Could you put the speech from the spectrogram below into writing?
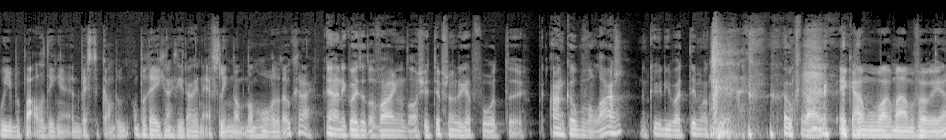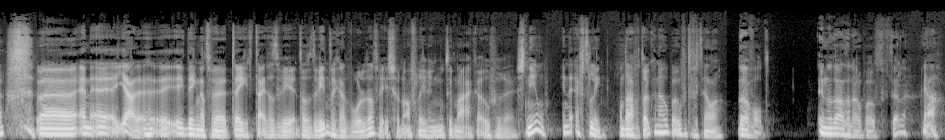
hoe je bepaalde dingen het beste kan doen op een regenachtige dag in de Efteling, dan, dan horen we dat ook graag. Ja, en ik weet uit ervaring dat als je tips nodig hebt voor het eh, aankopen van laarzen, dan kun je die bij Tim ook, eh, ook vragen. Ik hou me warm aan mijn volen, ja. Eh, en eh, ja, eh, ik denk dat we tegen de tijd dat, het weer, dat het winter gaat worden, dat we eens zo'n aflevering moeten maken over eh, sneeuw in de Efteling. Want daar valt ook een hoop over te vertellen. Daar valt inderdaad een hoop over te vertellen. Ja,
